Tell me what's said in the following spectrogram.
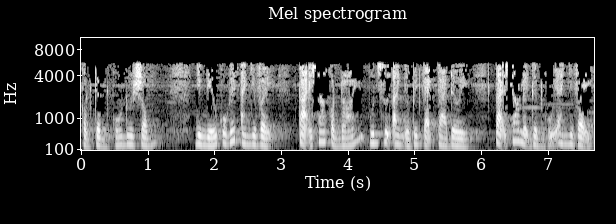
còn cần cô nuôi sống. Nhưng nếu cô ghét anh như vậy, tại sao còn nói muốn giữ anh ở bên cạnh cả đời? Tại sao lại gần gũi anh như vậy?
